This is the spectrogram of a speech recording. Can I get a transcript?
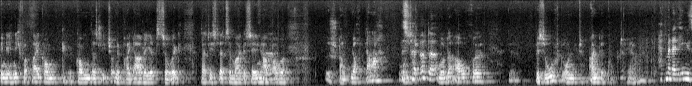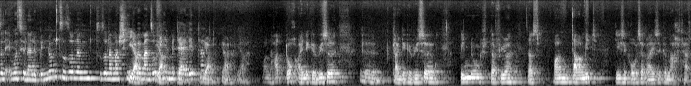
bin ich nicht vorbeigekommen. Das liegt schon ein paar Jahre jetzt zurück, dass ich das letzte Mal gesehen habe, Ja. aber es stand noch da Es stand noch da. wurde auch äh, besucht und angeguckt. Ja. Hat man dann irgendwie so eine emotionale Bindung zu so, einem, zu so einer Maschine, wenn man so ja, viel mit der ja, erlebt hat? Ja, ja, ja. Man hat doch eine gewisse, äh, eine gewisse Bindung dafür, dass man damit diese große Reise gemacht hat.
